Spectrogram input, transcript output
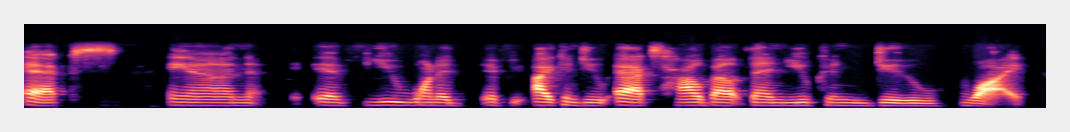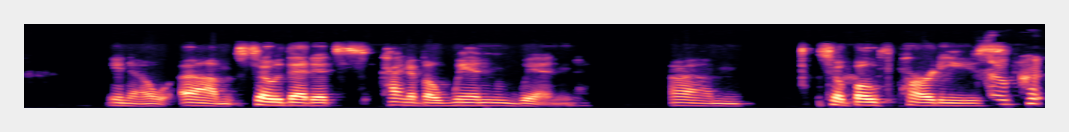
x and if you want to if i can do x how about then you can do y you know, um, so that it's kind of a win-win. Um, so both parties. So could,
